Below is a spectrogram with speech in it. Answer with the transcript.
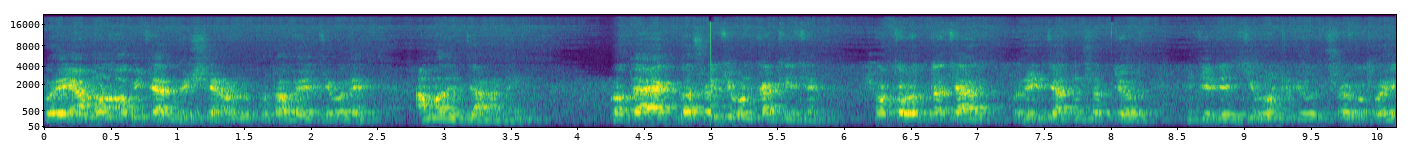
করে এমন অবিচার বিশ্বের অন্য কোথাও হয়েছে বলে আমাদের জানা নেই। গত এক দশক জীবন কাটিয়েছেন। সকল অত্যাচার ও নির্যাতন সত্ত্বেও নিজেদের জীবনকে উৎসর্গ করে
